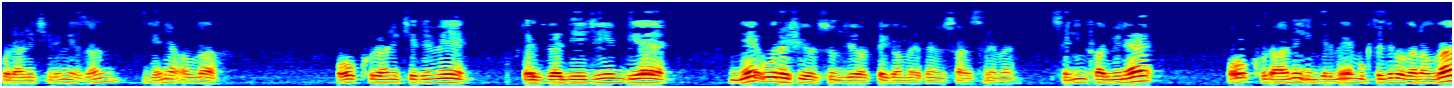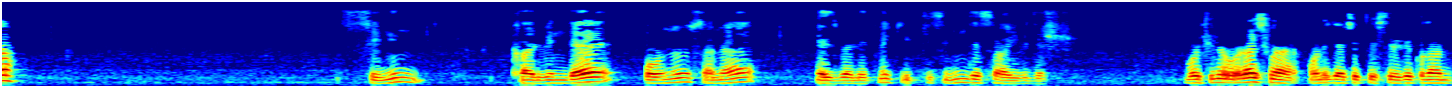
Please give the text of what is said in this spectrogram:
Kur'an-ı Kerim yazan gene Allah. O Kur'an-ı Kerim'i ezberleyeceğim diye ne uğraşıyorsun diyor Peygamber Efendimiz sallallahu aleyhi ve selleme. Senin kalbine o Kur'an'ı indirmeye muktedir olan Allah senin kalbinde onu sana ezberletmek yetkisinin de sahibidir. Boşuna uğraşma, onu gerçekleştirecek olan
